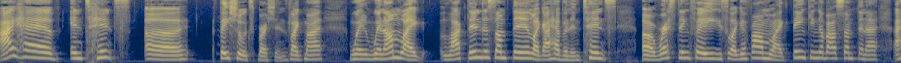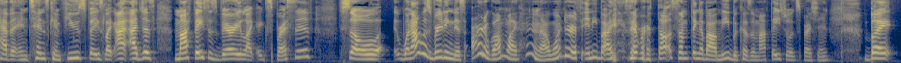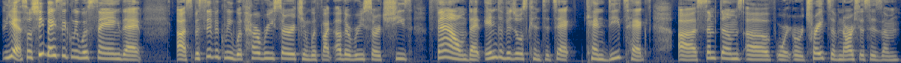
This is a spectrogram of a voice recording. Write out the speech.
I have intense uh facial expressions. Like my when when I'm like locked into something, like I have an intense uh, resting face. Like if I'm like thinking about something, I, I have an intense confused face. Like I, I just my face is very like expressive. So when I was reading this article, I'm like, hmm, I wonder if anybody's ever thought something about me because of my facial expression. But yeah, so she basically was saying that uh, specifically with her research and with like other research, she's found that individuals can detect can detect uh, symptoms of or, or traits of narcissism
